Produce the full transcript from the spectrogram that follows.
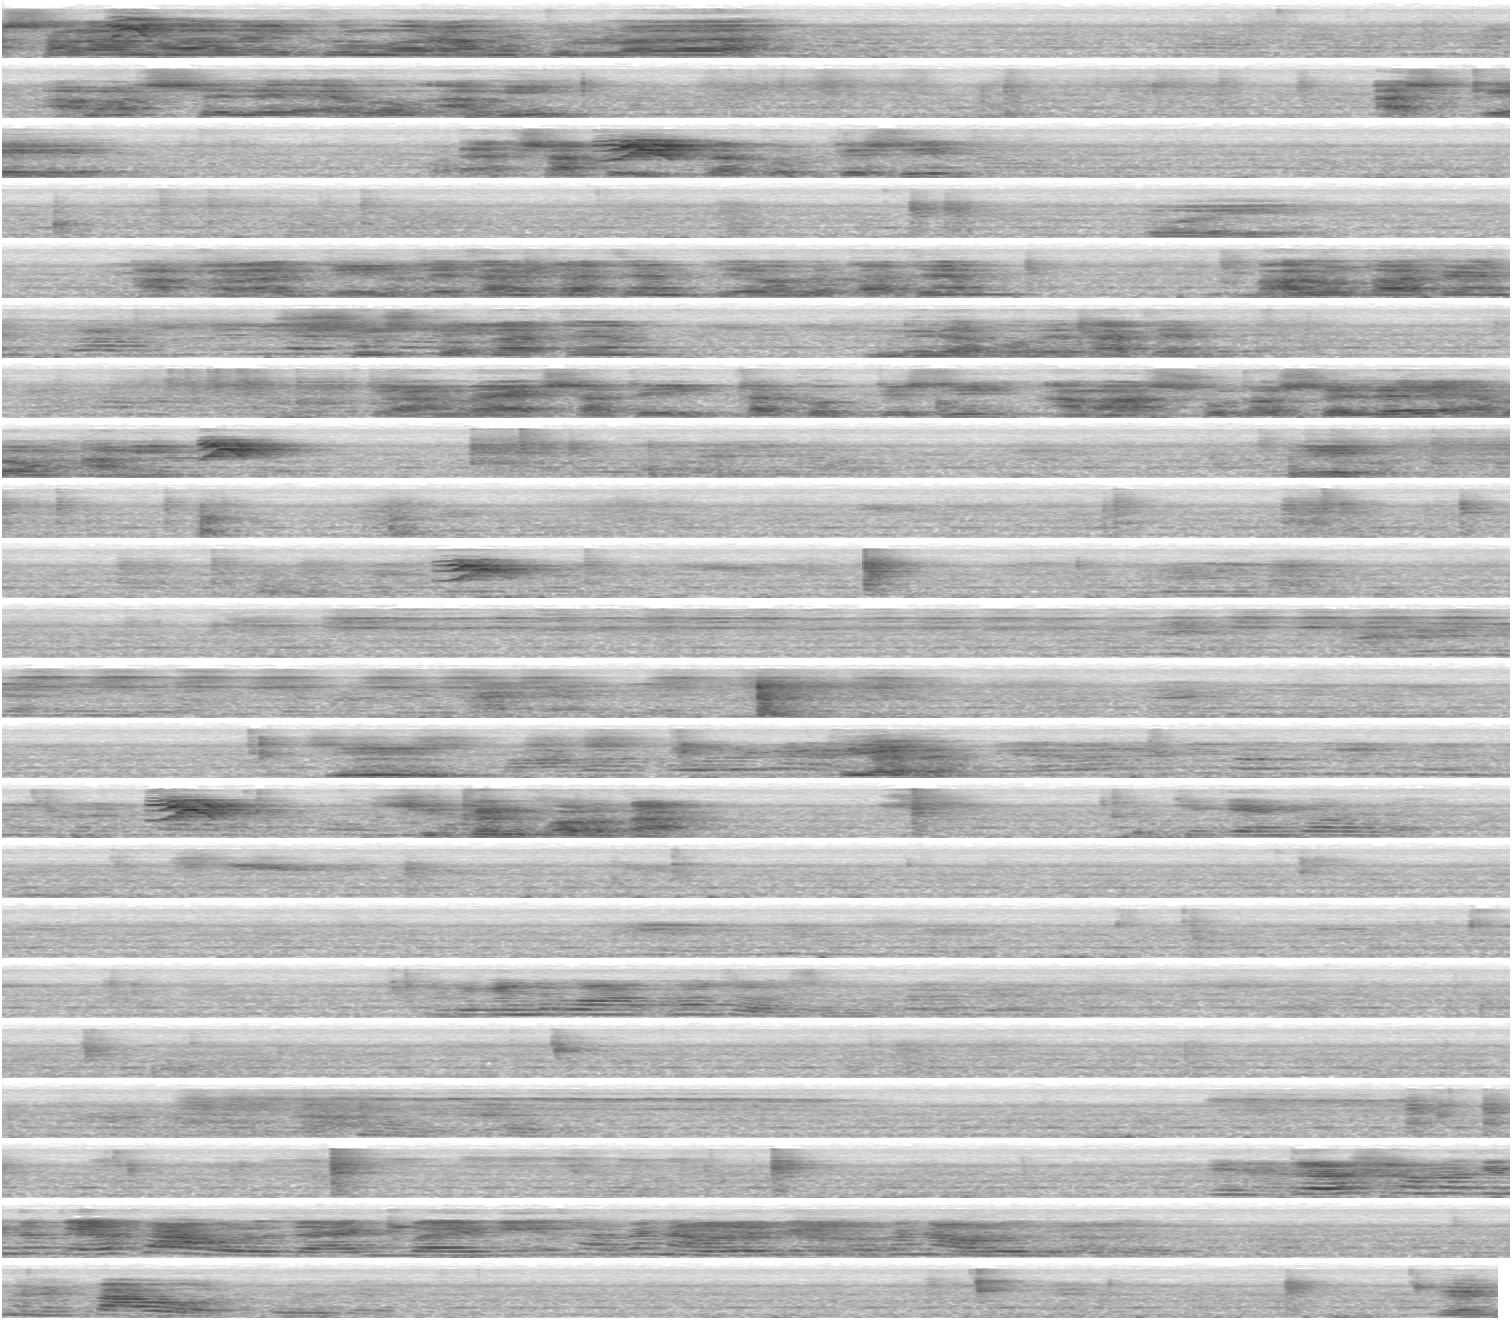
আসসালামু আলাইকুম রহমতুল্লাহ। আমার ছেলে এবং আমি আজকে একসাথে ইফতার করতেছি। তো আপনারা যে যেখানে থাকেন, যেভাবে থাকেন, ভালো থাকেন, সুস্থ থাকেন, নিরাপদে থাকেন। তো আমরা একসাথে ইফতার করতেছি, আমার ছোট ছেলে এবং আমি। এই হুম ঠিক আছে চিকেন পরোটা? চিকেন পরোটা। আছে। ইফতারের সময় কিন্তু কেউ পাগল যায়। একবার এদিকে খাবে, না ওদিকে খাবে, না ওদিকে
